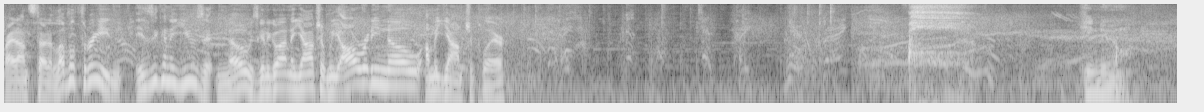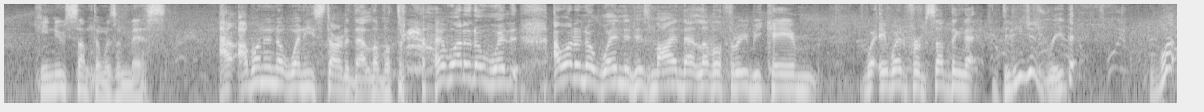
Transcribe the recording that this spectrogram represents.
Right on start at level 3. Is he gonna use it? No, he's gonna go out in a Yamcha. We already know I'm a Yamcha player. Oh, he knew. He knew something was amiss. I, I want to know when he started that level 3. I want to know when I want to know when in his mind that level 3 became it went from something that Did he just read that? What?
